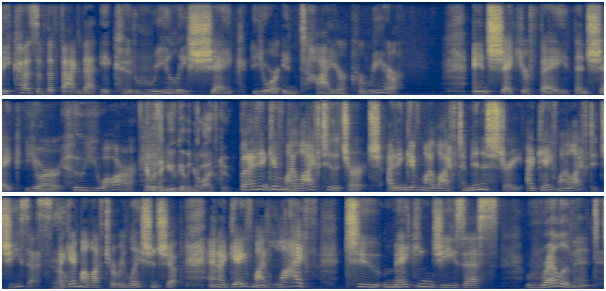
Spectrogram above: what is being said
because of the fact that it could really shake your entire career and shake your faith and shake your who you are. Everything you've given your life to. But I didn't give my life to the church. I didn't give my life to ministry. I gave my life to Jesus. I gave my life to a relationship. And I gave my life to making Jesus relevant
